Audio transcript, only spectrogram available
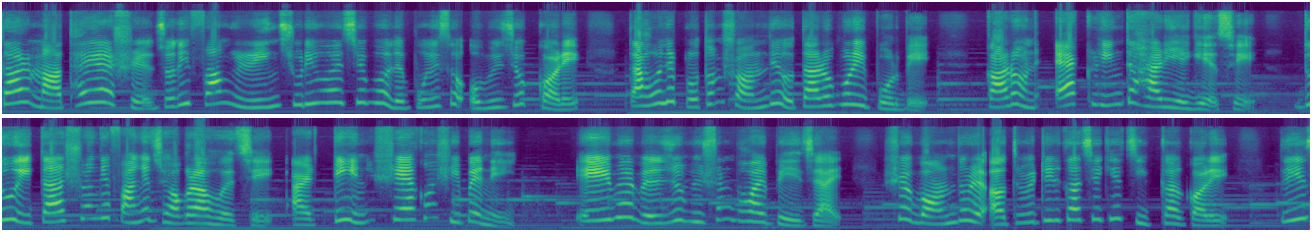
তার মাথায় আসে, যদি ফাং রিং চুরি হয়েছে বলে পুলিশে অভিযোগ করে, তাহলে প্রথম সন্দেহ তার উপরেই পড়বে। কারণ এক রিংটা হারিয়ে গিয়েছে, দুই তার সঙ্গে ফাঙে ঝগড়া হয়েছে, আর তিন সে এখন শিপে নেই। এইভাবে জু ভীষণ ভয় পেয়ে যায়। সে বন্দরে অথরিটির কাছে গিয়ে চিৎকার করে প্লিজ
